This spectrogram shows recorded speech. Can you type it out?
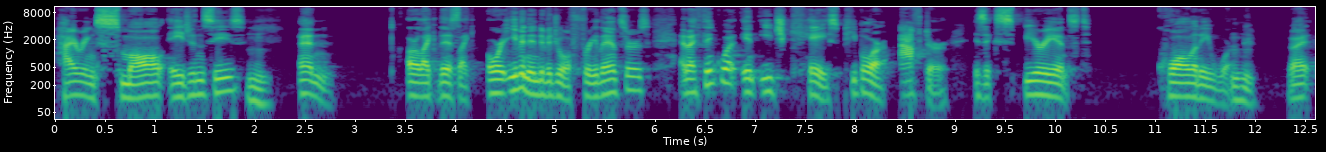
hiring small agencies mm. and or like this, like, or even individual freelancers. And I think what in each case people are after is experienced quality work. Mm-hmm. Right.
